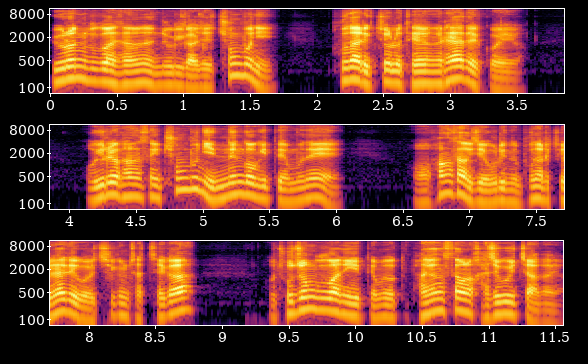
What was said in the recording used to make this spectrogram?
이런 구간에서는 우리가 이제 충분히 분할 익절로 대응을 해야 될 거예요. 어, 이럴 가능성이 충분히 있는 거기 때문에 어, 항상 이제 우리는 분할 익절 해야 되고요. 지금 자체가 어, 조정 구간이기 때문에 어떤 방향성을 가지고 있지 않아요.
